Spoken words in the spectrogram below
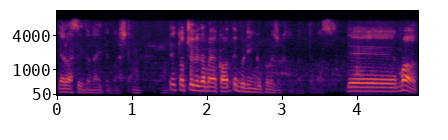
やらせていただいてましたうん。で、途中で名前が変わって、ブリングプロジェクトになってます。で、まあ、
